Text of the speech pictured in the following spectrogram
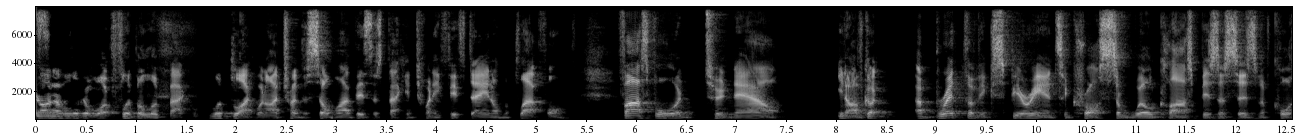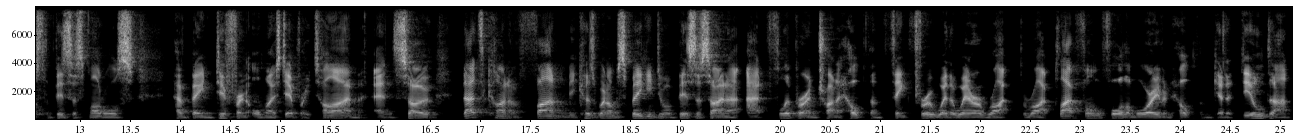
go and have a look at what Flippa looked back looked like when I tried to sell my business back in 2015 on the platform. Fast forward to now, you know, I've got a breadth of experience across some world class businesses, and of course, the business models have been different almost every time. And so that's kind of fun because when I'm speaking to a business owner at Flippa and trying to help them think through whether we're a right, the right platform for them or even help them get a deal done,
